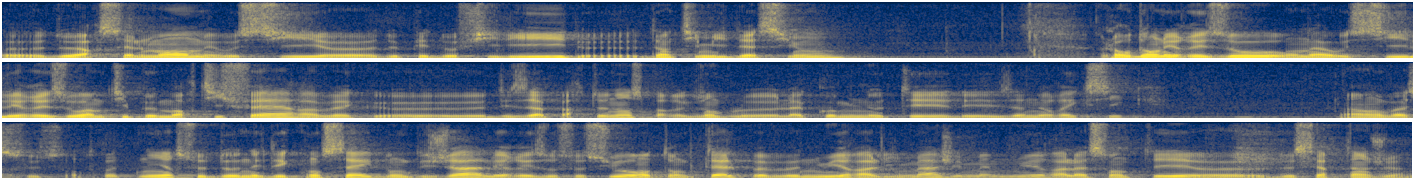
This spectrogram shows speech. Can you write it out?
euh, de harcèlement, mais aussi de pédophilie, d'intimidation. Alors dans les réseaux, on a aussi les réseaux un petit peu mortifères avec euh, des appartenances, par exemple la communauté des anorexiques. Hein, on va s'entretenir, se donner des conseils. Donc déjà, les réseaux sociaux en tant que tels peuvent nuire à l'image et même nuire à la santé euh, de certains jeunes.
